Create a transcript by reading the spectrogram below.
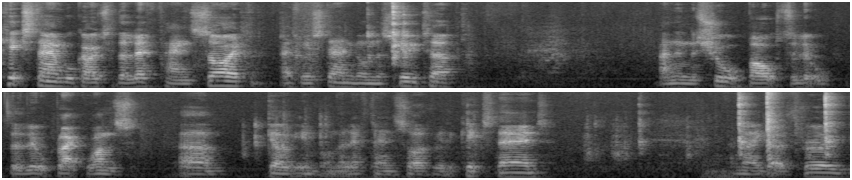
kickstand will go to the left hand side as we're standing on the scooter and then the short bolts, the little the little black ones, um, go in on the left hand side with the kickstand, and they go through.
